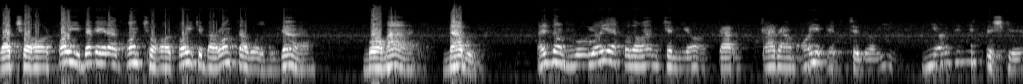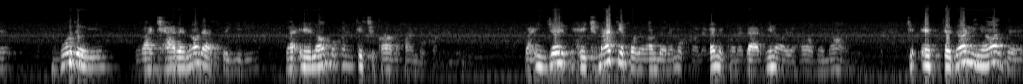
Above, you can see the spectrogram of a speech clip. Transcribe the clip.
و چهارپایی به غیر از آن چهارپایی که بر آن سوار بودم با من نبود. عزیزان رویای خداوند که میاد در قدم های ابتدایی نیازی نیستش که بدویم و کرنا دست بگیریم و اعلام بکنیم که چیکار می‌خوایم بکنیم. و اینجا حکمتی خداوند داره مکالمه می‌کنه در این آیه ها به ما که ابتدا نیازه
